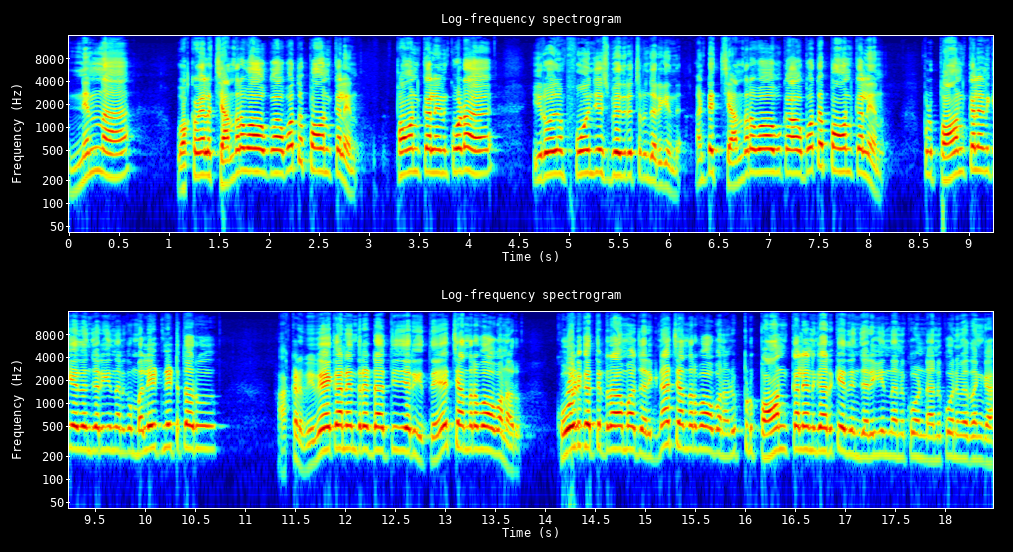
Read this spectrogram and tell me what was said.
నిన్న ఒకవేళ చంద్రబాబు కాకపోతే పవన్ కళ్యాణ్. పవన్ కళ్యాణ్ కూడా ఈరోజు ఫోన్ చేసి బెదిరించడం జరిగింది. అంటే చంద్రబాబు కాకపోతే పవన్ కళ్యాణ్. ఇప్పుడు పవన్ కళ్యాణ్కి ఏదైనా జరిగిందనుకో మళ్ళీ ఎటు నెట్టుతారు? అక్కడ వివేకానంద రెడ్డి హత్య జరిగితే చంద్రబాబు అన్నారు. కోడికత్తి డ్రామా జరిగినా చంద్రబాబు అన్నారు. ఇప్పుడు పవన్ కళ్యాణ్ గారికి ఏదైనా జరిగింది అనుకోండి అనుకోని విధంగా.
